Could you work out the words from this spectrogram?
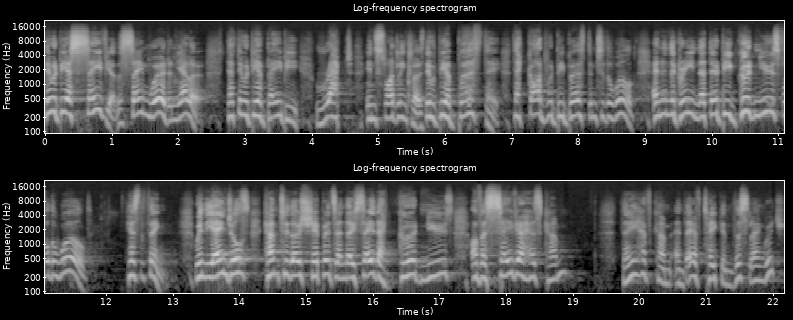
There would be a savior, the same word in yellow, that there would be a baby wrapped in swaddling clothes. There would be a birthday, that God would be birthed into the world. And in the green, that there'd be good news for the world. Here's the thing. When the angels come to those shepherds and they say that good news of a Savior has come, they have come and they have taken this language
